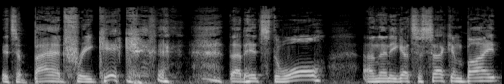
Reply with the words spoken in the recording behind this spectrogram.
It's a bad free kick that hits the wall, and then he gets a second bite.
